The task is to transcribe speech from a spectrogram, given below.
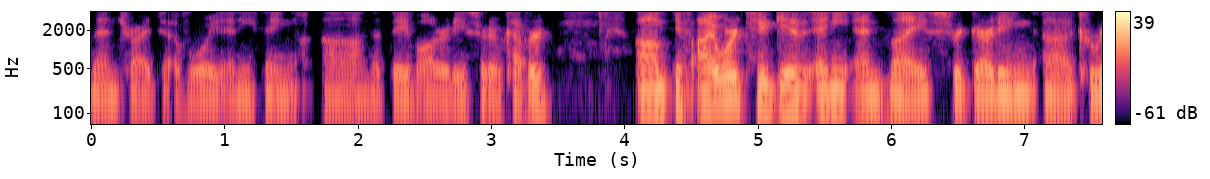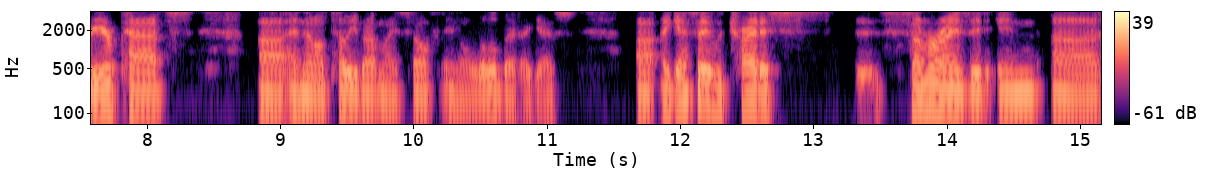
then try to avoid anything uh, that they've already sort of covered. Um, if I were to give any advice regarding uh, career paths, and then I'll tell you about myself in a little bit, I guess, I guess I would try to summarize it in uh,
